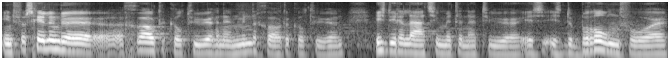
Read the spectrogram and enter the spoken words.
in verschillende uh, grote culturen en minder grote culturen is die relatie met de natuur, is, is de bron voor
